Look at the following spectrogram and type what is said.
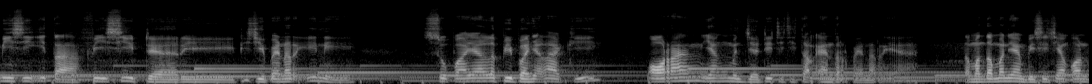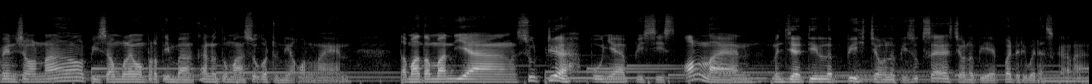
misi kita, visi dari Digipreneur ini Supaya lebih banyak lagi orang yang menjadi digital entrepreneur ya Teman-teman yang bisnisnya konvensional bisa mulai mempertimbangkan untuk masuk ke dunia online. Teman-teman yang sudah punya bisnis online menjadi lebih jauh lebih sukses, jauh lebih hebat daripada sekarang.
